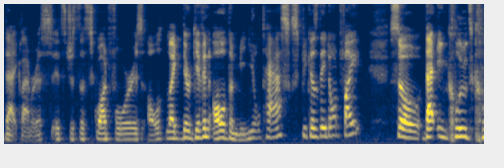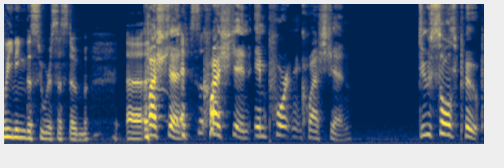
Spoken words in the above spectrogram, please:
that glamorous. It's just the Squad 4 is all like they're given all the menial tasks because they don't fight. So that includes cleaning the sewer system. Uh, Question. It's- question. Important question. Do souls poop?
